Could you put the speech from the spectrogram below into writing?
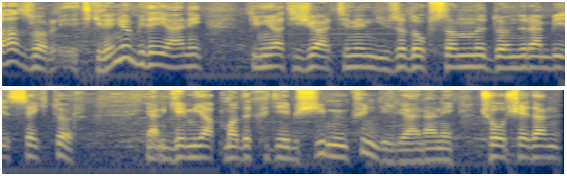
daha zor etkileniyor. Bir de yani dünya ticaretinin %90'ını döndüren bir sektör. Yani gemi yapmadık diye bir şey mümkün değil. Yani hani çoğu şeyden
